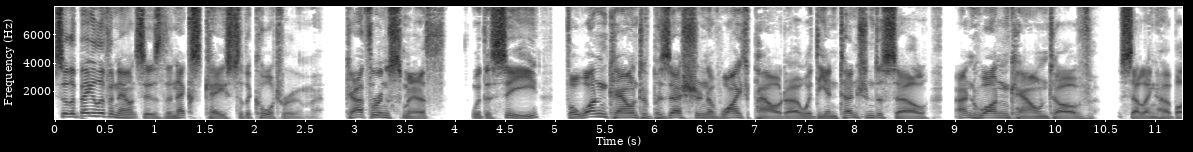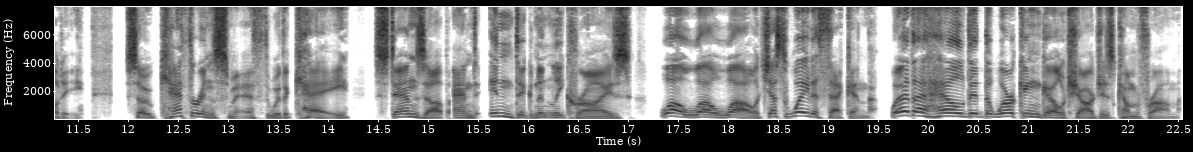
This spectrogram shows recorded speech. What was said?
So the bailiff announces the next case to the courtroom. Catherine Smith, with a C, for one count of possession of white powder with the intention to sell, and one count of selling her body. So Catherine Smith, with a K, stands up and indignantly cries, Whoa, whoa, whoa, just wait a second. Where the hell did the working girl charges come from?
